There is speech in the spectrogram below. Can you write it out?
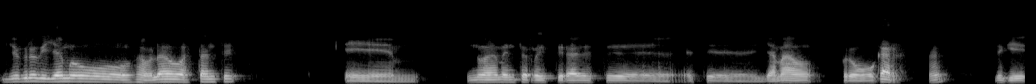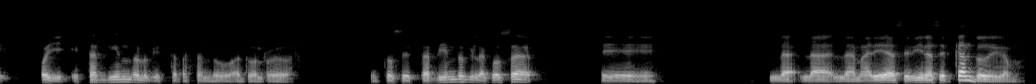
yo creo que ya hemos hablado bastante. Eh, nuevamente reiterar este, este llamado, provocar, ¿eh? de que, oye, estás viendo lo que está pasando a tu alrededor. Entonces estás viendo que la cosa, eh, la, la, marea se viene acercando, digamos.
